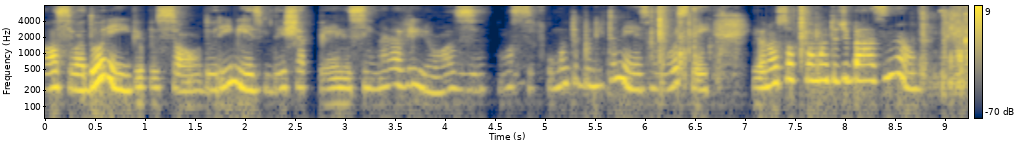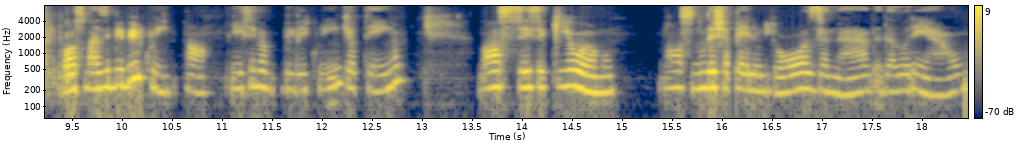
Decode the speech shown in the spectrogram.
nossa, eu adorei, viu, pessoal? Adorei mesmo. Deixa a pele, assim, maravilhosa. Nossa, ficou muito bonito mesmo, gostei. Eu não sou fã muito de base, não. Gosto mais de BB Cream, ó. Esse é meu BB Cream que eu tenho. Nossa, esse aqui eu amo. Nossa, não deixa a pele oleosa, nada, da L'Oreal.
